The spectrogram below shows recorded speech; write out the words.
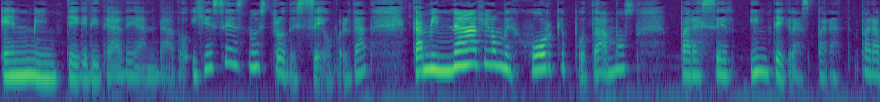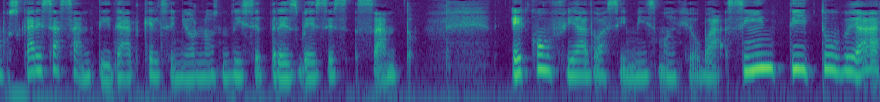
en mi integridad he andado. Y ese es nuestro deseo, ¿verdad? Caminar lo mejor que podamos para ser íntegras, para, para buscar esa santidad que el Señor nos dice tres veces santo. He confiado a sí mismo en Jehová sin titubear.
